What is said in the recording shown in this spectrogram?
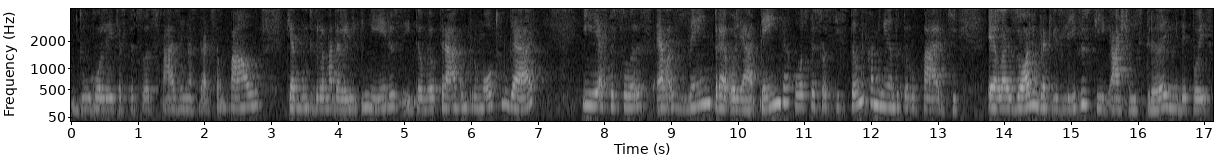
do rolê que as pessoas fazem na cidade de São Paulo, que é muito Vila Madalena e Pinheiros. Então eu trago para um outro lugar e as pessoas elas vêm para olhar a tenda ou as pessoas que estão caminhando pelo parque elas olham para aqueles livros que acham estranho e depois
